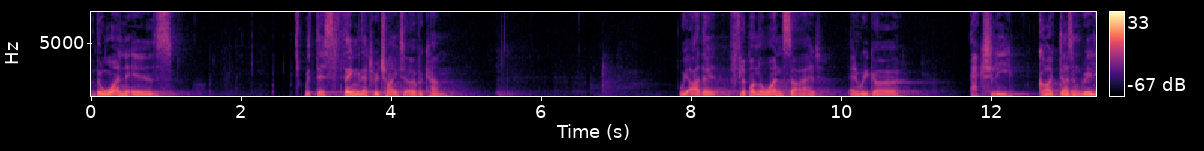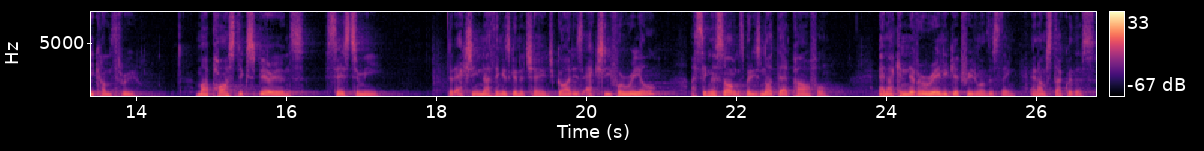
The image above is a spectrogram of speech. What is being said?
The one is with this thing that we're trying to overcome, we either flip on the one side and we go, actually, God doesn't really come through. My past experience says to me that actually nothing is going to change. God is actually for real. I sing the songs, but He's not that powerful. And I can never really get freedom of this thing. And I'm stuck with this.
